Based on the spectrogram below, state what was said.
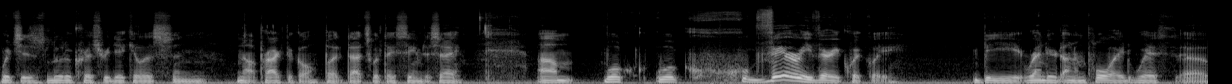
which is ludicrous, ridiculous, and not practical. But that's what they seem to say. Um, will will very very quickly be rendered unemployed with uh,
